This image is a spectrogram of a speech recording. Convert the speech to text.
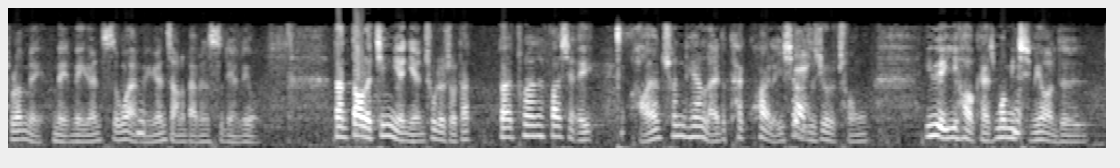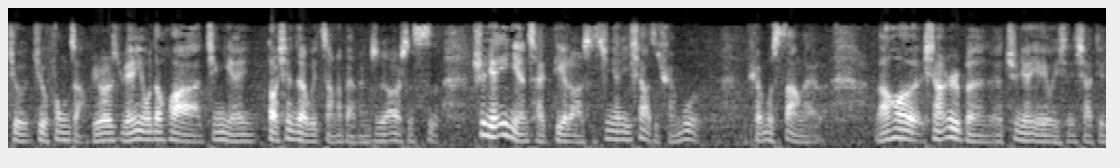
除了美美美元之外，美元涨了百分之四点六。但到了今年年初的时候，他他突然发现，哎，好像春天来的太快了，一下子就是从。一月一号开始莫名其妙的 就就疯涨，比如说原油的话，今年到现在为止涨了百分之二十四，去年一年才跌了二十，今年一下子全部全部上来了。然后像日本去年也有一些下跌，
